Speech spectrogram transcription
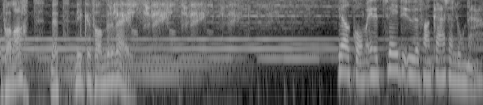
Vannacht met Mieke van der Wij. Welkom in het tweede uur van Casaluna.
